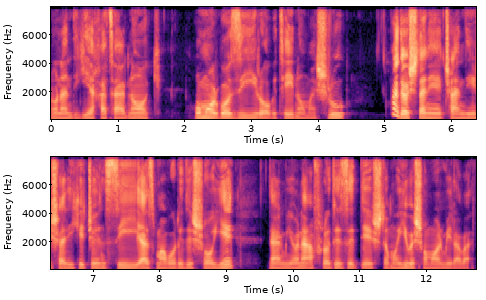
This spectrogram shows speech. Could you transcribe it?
رانندگی خطرناک، قماربازی، رابطه نامشروع و داشتن چندین شریک جنسی از موارد شایع در میان افراد ضد اجتماعی به شمار می رود.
